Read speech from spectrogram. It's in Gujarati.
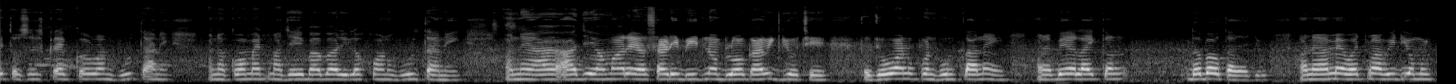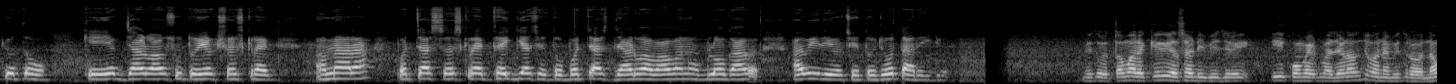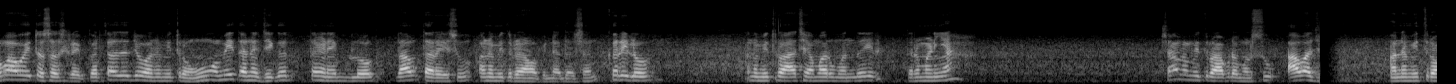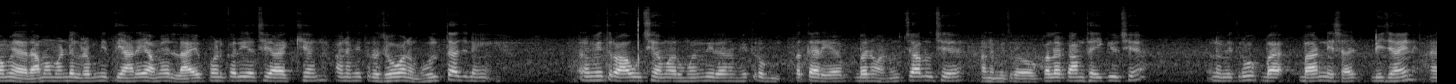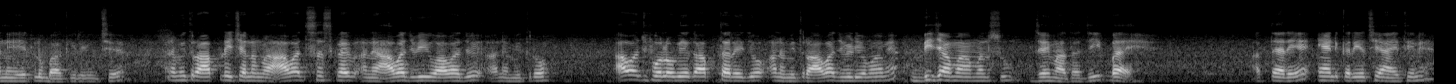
હોય તો સબસ્ક્રાઈબ કરવાનું ભૂલતા નહીં અને કોમેન્ટમાં જય બાબારી લખવાનું ભૂલતા નહીં. અને આજે અમારે અષાઢી બીજનો બ્લોગ આવી ગયો છે, તો જોવાનું પણ ભૂલતા નહીં. અને બે લાઇકન દબાવતા જજો અને અમે વચમાં વીડિયો મૂક્યો તો કે એક ઝાડવા આવશું તો એક સબસ્ક્રાઈબ અમારા પચાસ સબસ્ક્રાઈબ થઈ ગયા છે, તો પચાસ ઝાડવા વાવવાનો બ્લોગ આવી રહ્યો છે, તો જોતા રહેજો. મિત્રો, તમારે કેવી અષાઢી બીજ રહી, એ કોમેન્ટમાં જણાવજો અને મિત્રો, નવા હોય તો સબસ્ક્રાઈબ કરતા જજો અને મિત્રો, હું અમિત અને જીગર ત્રણે બ્લોગ લાવતા રહીશું અને મિત્રો રામાપીરના દર્શન કરી લો. અને મિત્રો, આ છે અમારું મંદિર, ધર્મણિયા. ચાલો મિત્રો, આપણે મળશું આવા જ. અને મિત્રો, અમે રામા મંડળ રમી ત્યારે અમે લાઈવ પણ કરીએ છીએ આખ્યાન અને મિત્રો, જોવાનું ભૂલતા જ નહીં. અને મિત્રો, આવું છે અમારું મંદિર, અને મિત્રો, અત્યારે બનવાનું ચાલુ છે, અને મિત્રો કલર કામ થઈ ગયું છે. અને મિત્રો બહારની સાઈડ ડિઝાઇન અને એટલું બાકી રહ્યું છે. અને મિત્રો, આપણી ચેનલમાં આવા જ સબસ્ક્રાઈબ અને આવા જ વ્યૂ આવવા જોઈએ. અને મિત્રો, આવા જ ફોલો બેક આપતા રહેજો. અને મિત્રો, આવા જ વિડીયોમાં અમે બીજામાં મળશું. જય માતાજી. બાય અત્યારે એન્ડ કરીએ છીએ અહીંથી ને.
